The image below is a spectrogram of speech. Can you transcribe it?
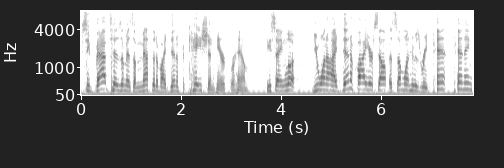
See, baptism is a method of identification here for him. He's saying, look, you want to identify yourself as someone who's repenting,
